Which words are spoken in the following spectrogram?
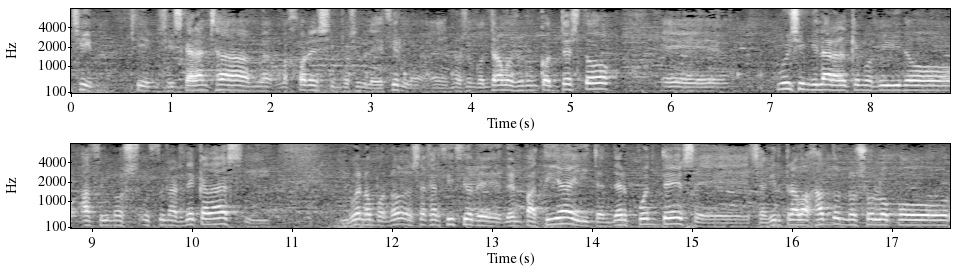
Sí, sí, si es que mejor es imposible decirlo. Eh, nos encontramos en un contexto eh, muy similar al que hemos vivido hace, unos, hace unas décadas y, bueno, pues no, ese ejercicio de, empatía y tender puentes, eh, seguir trabajando no solo por,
